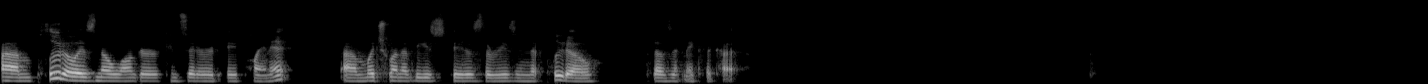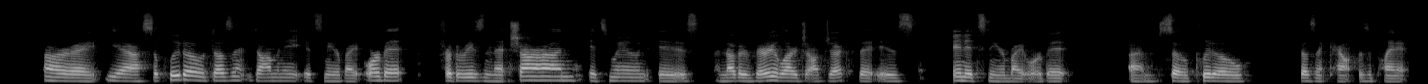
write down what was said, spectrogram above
Um, Pluto is no longer considered a planet. Um, which one of these is the reason that Pluto doesn't make the cut? All right, yeah, so Pluto doesn't dominate its nearby orbit for the reason that Charon, its moon, is another very large object that is in its nearby orbit. Um, so Pluto doesn't count as a planet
